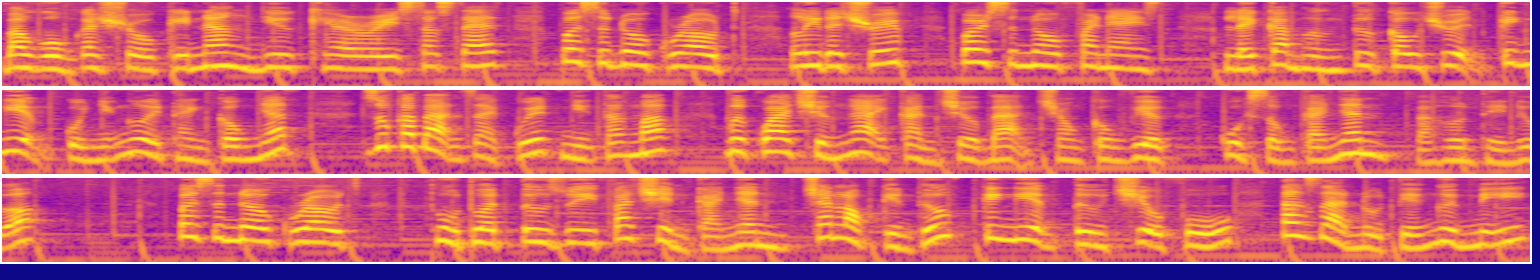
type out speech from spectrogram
bao gồm các show kỹ năng như Career Success, Personal Growth, Leadership, Personal Finance, lấy cảm hứng từ câu chuyện, kinh nghiệm của những người thành công nhất, giúp các bạn giải quyết những thắc mắc, vượt qua chướng ngại cản trở bạn trong công việc, cuộc sống cá nhân và hơn thế nữa. Personal Growth thủ thuật tư duy phát triển cá nhân, chắt lọc kiến thức, kinh nghiệm từ triệu phú, tác giả nổi tiếng người Mỹ.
